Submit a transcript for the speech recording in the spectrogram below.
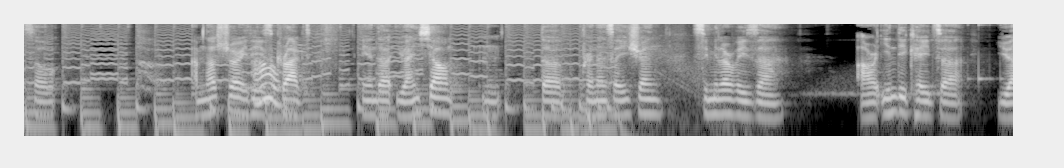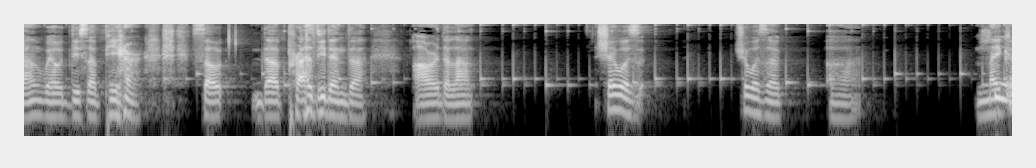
So I'm not sure it is Oh. correct. In the Yuan Xiao, mm, the pronunciation similar with uh, our indicates uh, Yuan will disappear. so the president or the la- she was she was a uh, make He.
